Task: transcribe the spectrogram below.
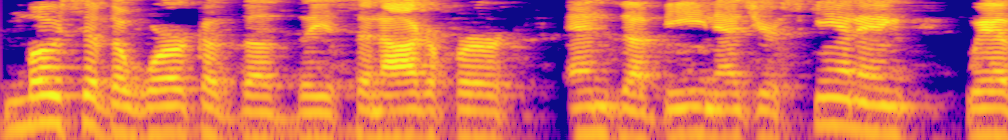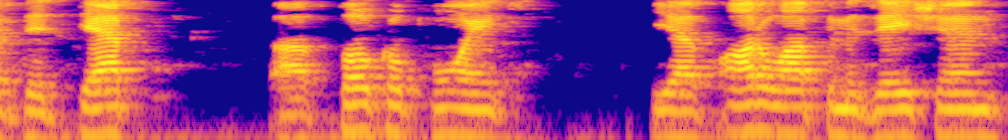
most of the work of the, the sonographer ends up being as you're scanning, we have the depth, uh, focal point, you have auto optimization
